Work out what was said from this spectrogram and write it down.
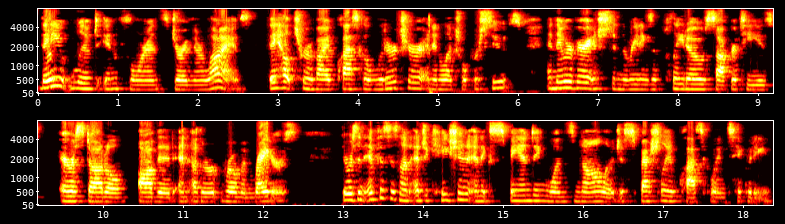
they lived in Florence during their lives. They helped to revive classical literature and intellectual pursuits, and they were very interested in the readings of Plato, Socrates, Aristotle, Ovid, and other Roman writers. There was an emphasis on education and expanding one's knowledge, especially of classical antiquity.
